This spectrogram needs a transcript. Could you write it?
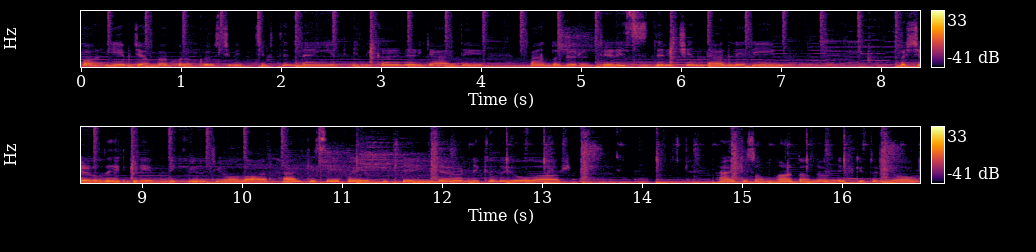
Fahriye Evcen ve Burak Özçivit çiftinden yepyeni kareler geldi. Ben de görüntüleri sizler için derledim. Başarılı bir evlilik yürütüyorlar. Herkese bu evlilikleriyle örnek alıyorlar. Herkes onlardan örnek götürüyor.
